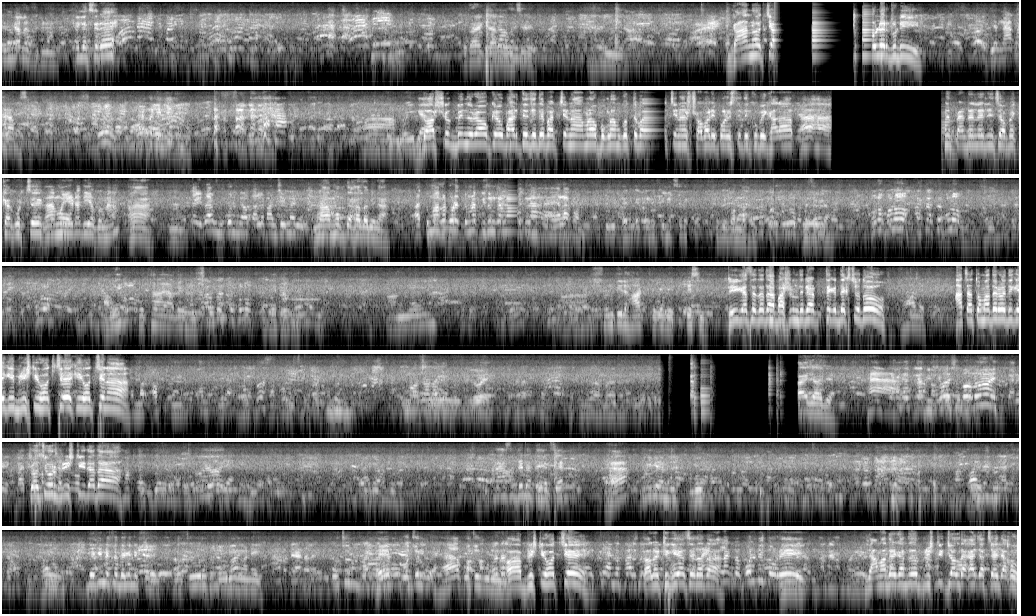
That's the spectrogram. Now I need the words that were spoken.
কি লেখছে রে? গান হচ্ছে গুটি। নাক খারাপ আছে। দর্শক বিন্দুরাও কেউ বাড়িতে যেতে পারছে না আমরাও প্রোগ্রাম করতে পারছি না সবারই পরিস্থিতি খুবই খারাপ। হ্যাঁ হ্যাঁ। প্যান্ডেলের নিচে অপেক্ষা করছে আমি এটা দিয়ে হ্যাঁ হ্যাঁ এটা মুকুন দাও তাহলে মানছি না না মুখ দেখা যাবে না আর তোমাকে করে তোমরা পিছন কার না এলাকা এ- এ- এটা কি লিখছে দেখো? খুবই কম দেখা। নিচেরটা। আমি কোথায় আগে হয়েছে। আমি সুন্তির হাট থেকে দেখতেছি। ঠিক আছে দাদা বাসন্তীর হাট থেকে দেখছ তো? আচ্ছা তোমাদের ওইদিকে কি বৃষ্টি হচ্ছে কি হচ্ছে না? প্রচুর বৃষ্টি দাদা। হ্যাঁ? দেখি নিচ্ছে দেখি নিচ্ছে প্রচুর পরিমাণে। প্রচুর হ্যাঁ প্রচুর হ্যাঁ প্রচুর পরিমাণে। বৃষ্টি হচ্ছে। তাহলে ঠিকই আছে দাদা। বলবি তো রে। যে আমাদের এখানে তো বৃষ্টির জল দেখা যাচ্ছে এই দেখো।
